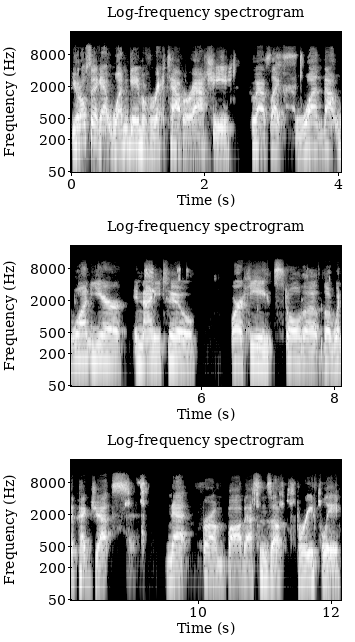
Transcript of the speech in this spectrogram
you could also get one game of Rick Tabaracci, who has like one that one year in '92 where he stole the the Winnipeg Jets net from Bob Essensa briefly.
